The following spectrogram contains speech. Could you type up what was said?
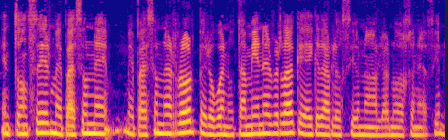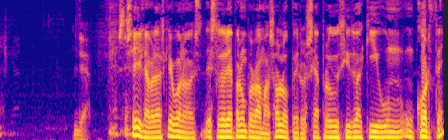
Entonces me parece un, e, me parece un error, pero bueno, también es verdad que hay que darle opción a las nuevas generaciones. Ya. Sí, la verdad es que, bueno, esto sería para un programa solo, pero se ha producido aquí un, corte,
